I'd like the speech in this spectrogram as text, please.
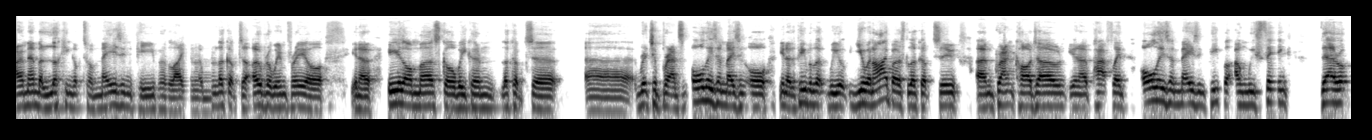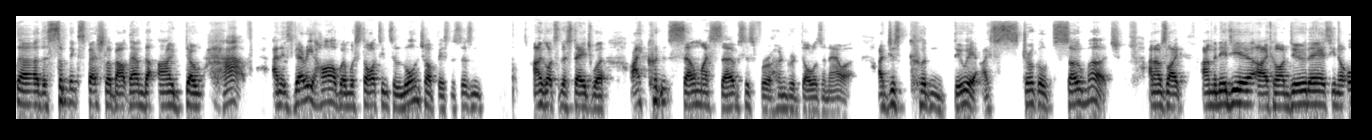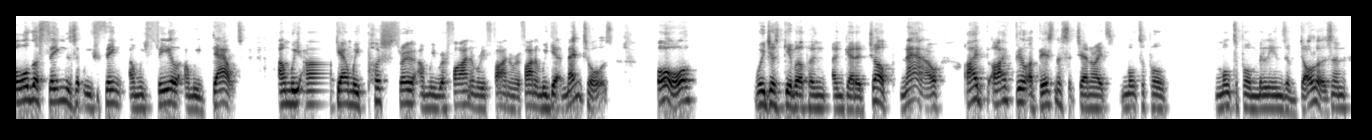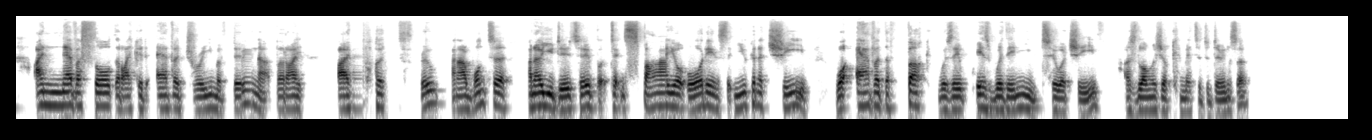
I remember looking up to amazing people like you know, look up to Oprah Winfrey or you know Elon Musk, or we can look up to uh, Richard Branson, all these amazing, or you know the people that we, you and I both look up to, um, Grant Cardone, you know Pat Flynn, all these amazing people, and we think they're up there. There's something special about them that I don't have, and it's very hard when we're starting to launch our businesses. And I got to the stage where I couldn't sell my services for a hundred dollars an hour. I just couldn't do it. I struggled so much. And I was like, I'm an idiot. I can't do this. You know, all the things that we think and we feel and we doubt. And we, again, we push through and we refine and refine and refine and we get mentors or we just give up and, and get a job. Now, I, I've built a business that generates multiple multiple millions of dollars and i never thought that i could ever dream of doing that but i I put through. And I want to, I know you do too, but to inspire your audience that you can achieve whatever the fuck was it is within you to achieve as long as you're committed to doing so.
